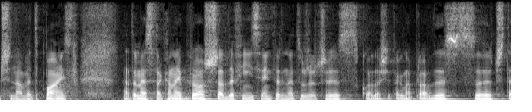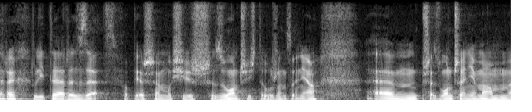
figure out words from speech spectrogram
czy nawet państw. Natomiast taka najprostsza definicja internetu rzeczy składa się tak naprawdę z czterech liter Z. Po pierwsze, musisz złączyć te urządzenia. Przez łączenie mam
